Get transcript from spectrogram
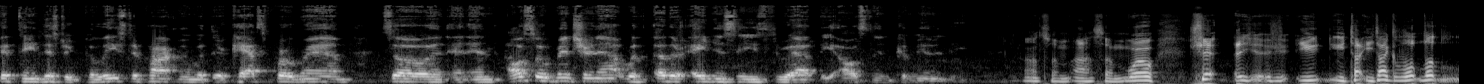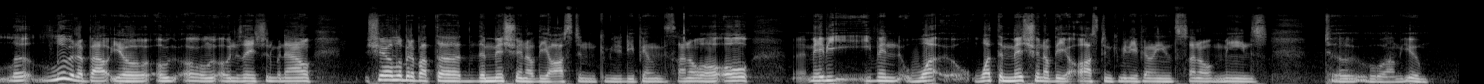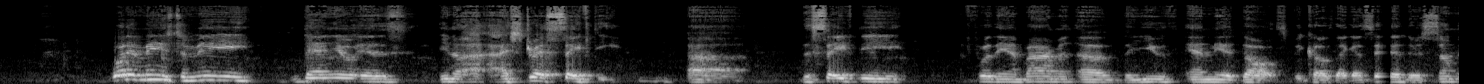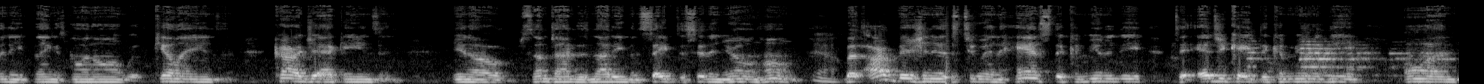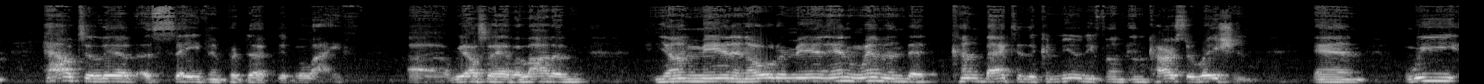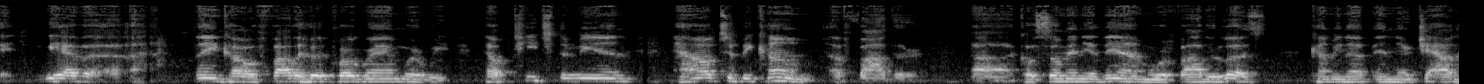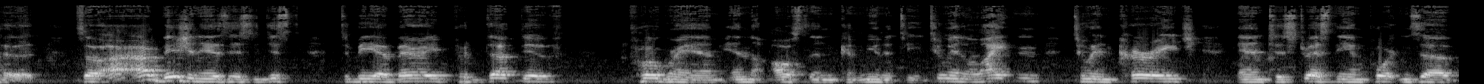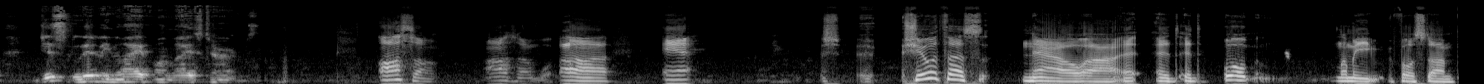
15th District Police Department with their CAPS program. So, and, and, and also venturing out with other agencies throughout the Austin community. Awesome, awesome. Well, shit, uh, you you talk you talk a little, little, little bit about your organization, but now share a little bit about the the mission of the Austin Community Family Center, or, or maybe even what what the mission of the Austin Community Family Center means to um, you. What it means to me, Daniel, is you know I, I stress safety, uh, the safety for the environment of the youth and the adults because like i said there's so many things going on with killings and carjackings and you know sometimes it's not even safe to sit in your own home yeah. but our vision is to enhance the community to educate the community on how to live a safe and productive life uh, we also have a lot of young men and older men and women that come back to the community from incarceration. And we we have a, a thing called fatherhood program where we help teach the men how to become a father because uh, so many of them were fatherless coming up in their childhood. So our, our vision is is just to be a very productive program in the Austin community to enlighten, to encourage, and to stress the importance of just living life on life's terms. Awesome. Awesome. Uh, and sh- share with us now. Uh, it, it, well, let me first um,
